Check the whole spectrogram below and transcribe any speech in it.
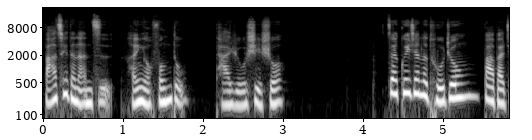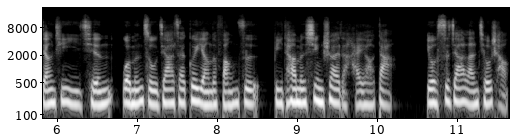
拔萃的男子很有风度，他如是说。在归家的途中，爸爸讲起以前我们祖家在贵阳的房子比他们姓帅的还要大，有四家篮球场。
